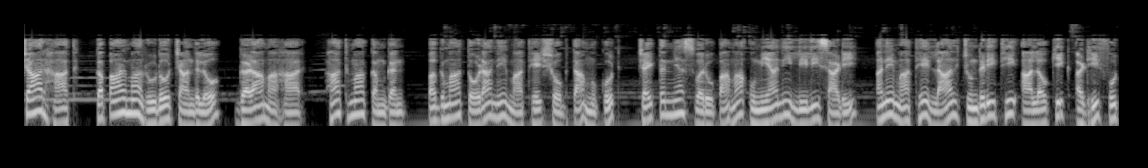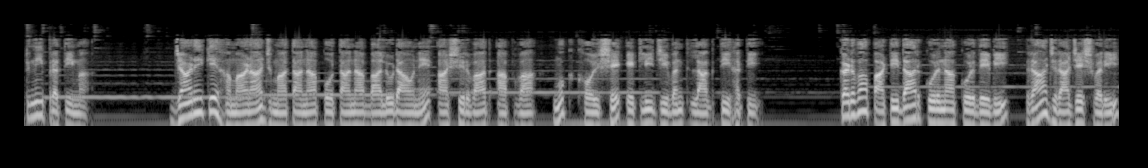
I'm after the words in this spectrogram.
ચાર હાથ, કપાળમાં રૂડો ચાંદલો, ગળામાં હાર, હાથમાં કમગન પગમાં તોડાને માથે શોભતા મુકુટ, ચૈતન્ય સ્વરૂપામાં ઉમિયાની લીલી સાડી અને માથે લાલ ચુંદડીથી અલૌકિક અઢી ફૂટની પ્રતિમા. જાણે કે હમાણા જ માતાના પોતાના બાલુડાઓને આશીર્વાદ આપવા મુખ ખોલશે એટલી જીવંત લાગતી હતી. કડવા પાટીદાર કુરના કુરદેવી રાજ રાજરાજેશ્વરી,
